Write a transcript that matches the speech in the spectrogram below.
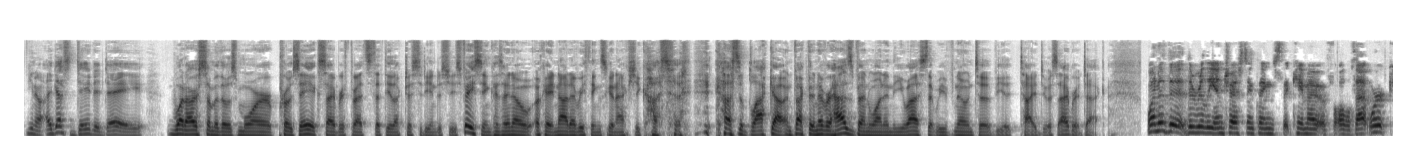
You know, I guess day to day, what are some of those more prosaic cyber threats that the electricity industry is facing? Because I know, okay, not everything's going to actually cause a, cause a blackout. In fact, there never has been one in the U.S. that we've known to be tied to a cyber attack. One of the, the really interesting things that came out of all of that work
